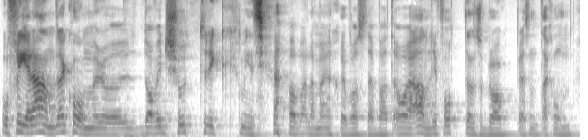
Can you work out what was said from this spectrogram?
Och flera andra kommer och David Schutrik minns jag av alla människor var sådär bara att jag har aldrig fått en så bra presentation.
